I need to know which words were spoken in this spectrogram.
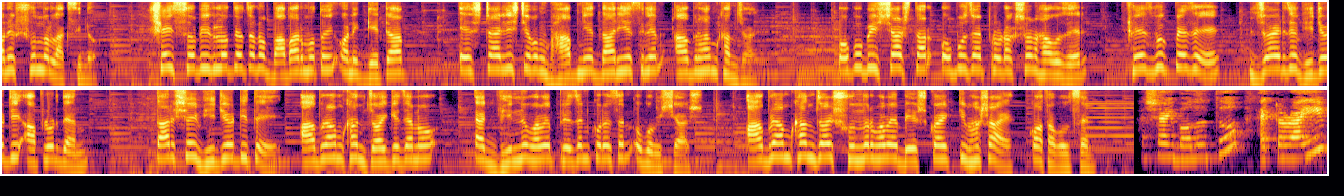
অনেক সুন্দর লাগছিল। সেই ছবিগুলোতে যেন বাবার মতোই অনেক গেট আপ স্টাইলিস্ট এবং ভাব নিয়ে দাঁড়িয়েছিলেন আব্রাহাম খান জয়। অপু বিশ্বাস তার অপু জয় প্রোডাকশন হাউসের ফেসবুক পেজে জয়ের যে ভিডিওটি আপলোড দেন, তার সেই ভিডিওটিতে আব্রাহাম খান জয়কে যেন এক ভিন্নভাবে প্রেজেন্ট করেছেন অপবিশ্বাস আব্রাহাম খান জয় সুন্দরভাবে বেশ কয়েকটি ভাষায় কথা বলছেন। ভাষায় বলো তো একটা রাইম.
